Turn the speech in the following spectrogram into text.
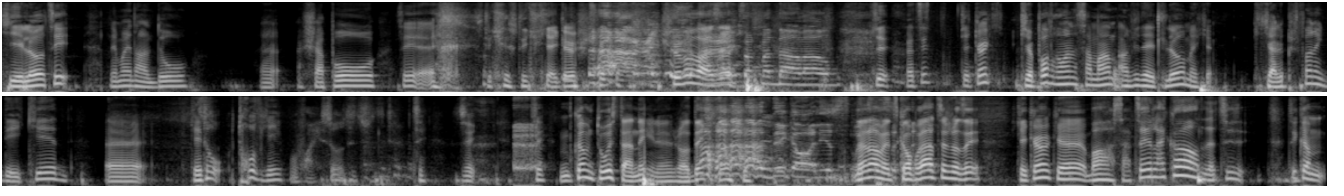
Qui est là, tu sais, les mains dans le dos, euh, un chapeau, tu sais, euh, je t'écris, je t'écris quelqu'un, je peux pas, je peux pas faire ça. Ça te met dans la merde. Ok. Mais tu sais, quelqu'un qui, qui a pas vraiment nécessairement envie d'être là, mais qui, qui a le plus de fun avec des kids, euh, qui est trop, trop vieille pour faire ça. Tu tu- tu comme toi cette année, là, genre là. Décalisse. non, non, mais tu comprends, tu sais, je veux dire, quelqu'un que, bah, ça tire la corde, là, tu sais. Tu sais, comme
